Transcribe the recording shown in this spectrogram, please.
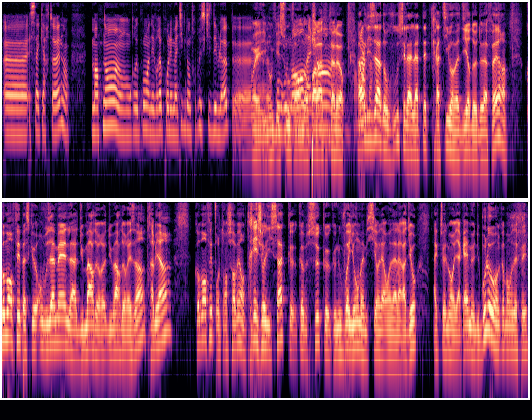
euh, ça cartonne. Maintenant, on répond à des vraies problématiques d'entreprises qui se développent. euh, Ouais, il manque des de sous, on en parlera tout à l'heure. Alors. Lisa, donc vous, c'est la, la tête créative, on va dire, de, de l'affaire. Comment on fait Parce qu'on vous amène là, du, marc de, du de raisin, très bien. Comment on fait pour le transformer en très jolis sacs euh, comme ceux que, que nous voyons, même si on est, on est à la radio actuellement? Il y a quand même du boulot, hein, comment vous avez fait?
